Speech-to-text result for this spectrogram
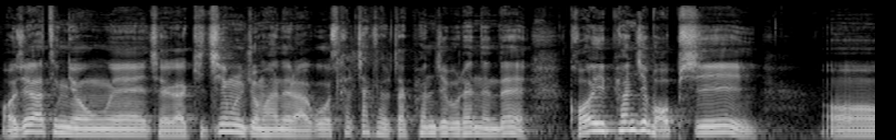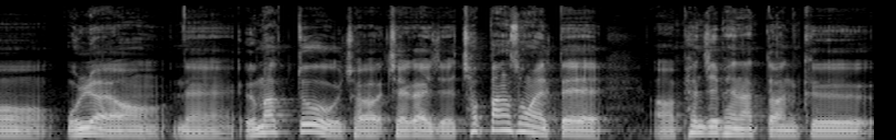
어제 같은 경우에 제가 기침을 좀 하느라고 살짝살짝 편집을 했는데 거의 편집 없이 어, 올려요. 네. 음악도 저, 제가 이제 첫 방송할 때 어, 편집해놨던 그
